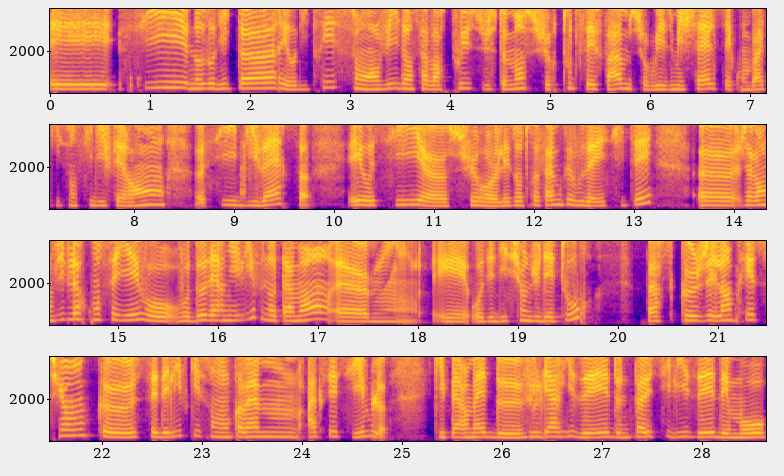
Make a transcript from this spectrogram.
Et si nos auditeurs et auditrices ont envie d'en savoir plus justement sur toutes ces femmes, sur Louise Michel, ces combats qui sont si différents, euh, si diverses, et aussi euh, sur les autres femmes que vous avez citées, euh, j'avais envie de leur conseiller vos, vos deux derniers livres, notamment et aux éditions du Détour parce que j'ai l'impression que c'est des livres qui sont quand même accessibles, qui permettent de vulgariser, de ne pas utiliser des mots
